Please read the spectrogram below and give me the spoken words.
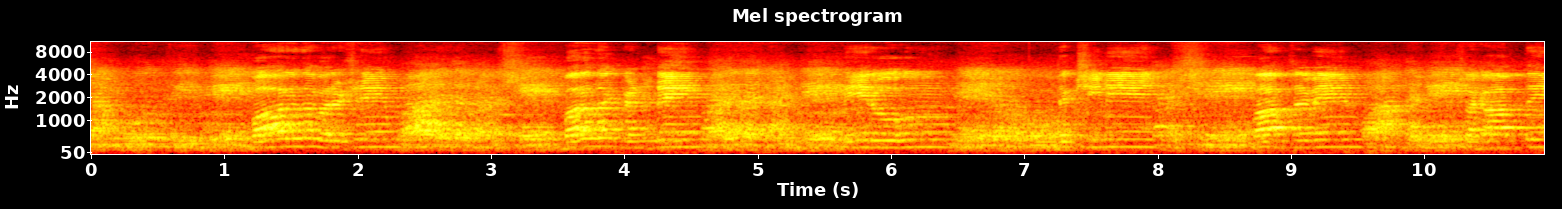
जम्बूद्वीपे भारतवर्षे भरतखण्डे मेरोः दक्षिणे पार्श्वे शकाब्दे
